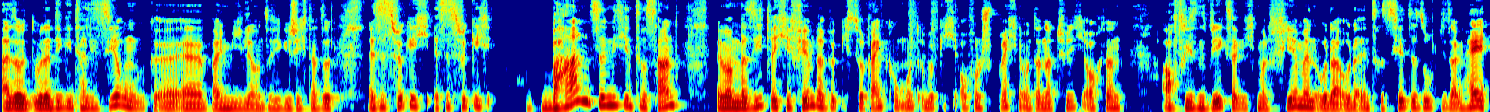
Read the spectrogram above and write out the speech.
also oder Digitalisierung äh, bei Miele und solche Geschichten. Also es ist wirklich, es ist wirklich wahnsinnig interessant, wenn man mal sieht, welche Firmen da wirklich so reinkommen und wirklich auf uns sprechen und dann natürlich auch dann auf diesen Weg, sage ich mal, Firmen oder, oder Interessierte suchen, die sagen, hey,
